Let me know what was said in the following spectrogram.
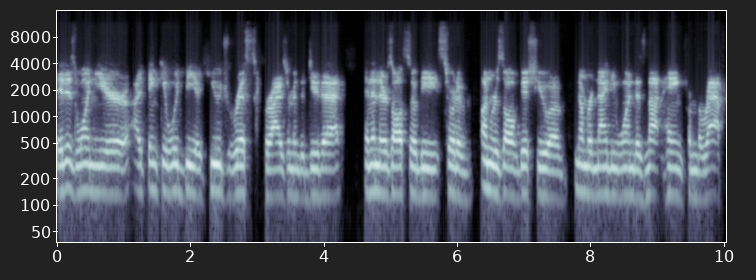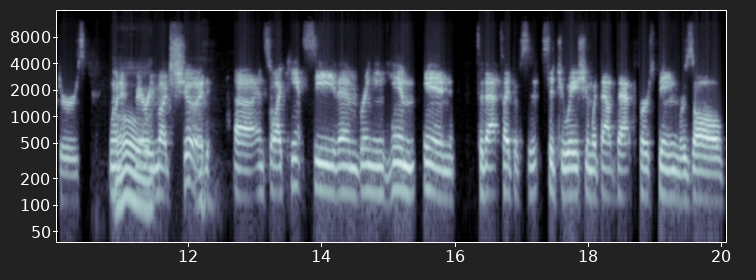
it is one year. I think it would be a huge risk for Yzerman to do that. And then there's also the sort of unresolved issue of number 91 does not hang from the rafters when oh. it very much should. Uh, and so I can't see them bringing him in to that type of situation without that first being resolved.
